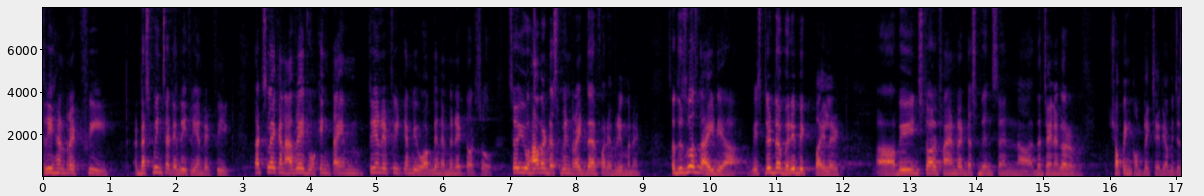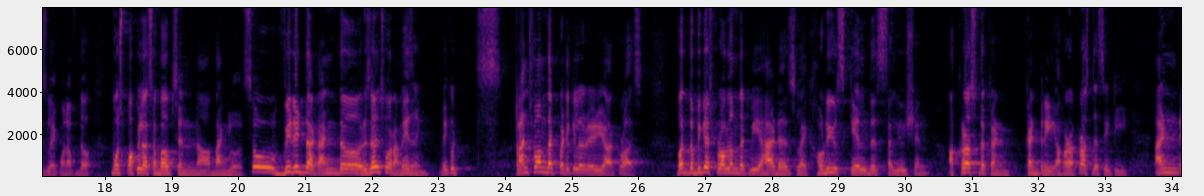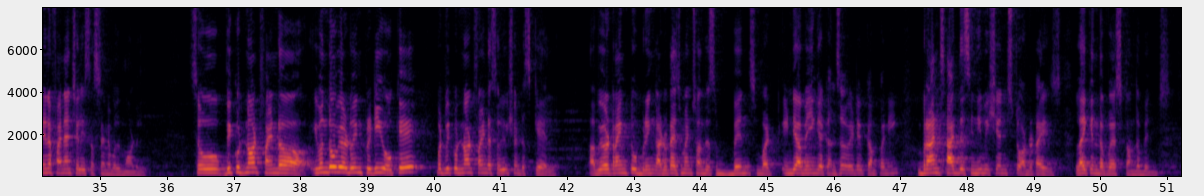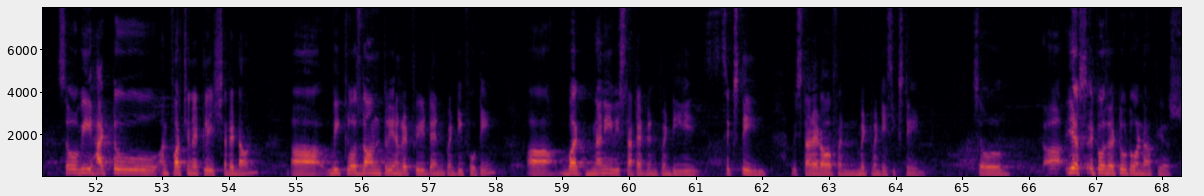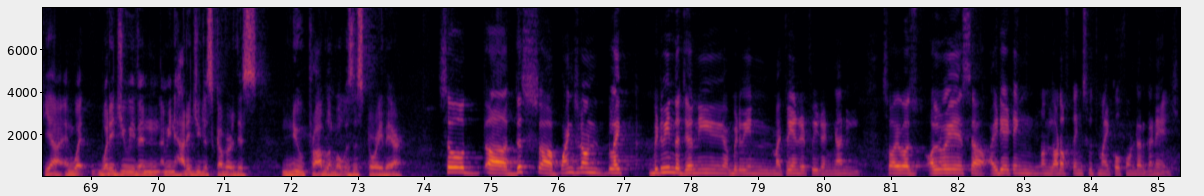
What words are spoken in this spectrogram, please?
300 feet, dustbins at every 300 feet that's like an average walking time. 300 feet can be walked in a minute or so. So you have a dustbin right there for every minute. So this was the idea. We did a very big pilot. Uh, we installed 500 dustbins in uh, the Jayanagar shopping complex area, which is like one of the most popular suburbs in uh, Bangalore. So we did that, and the results were amazing. We could transform that particular area across. But the biggest problem that we had is like, how do you scale this solution across the country? across the city and in a financially sustainable model. So we could not find a, even though we are doing pretty okay, but we could not find a solution to scale. Uh, we were trying to bring advertisements on this bins, but India being a conservative company, brands had this inhibitions to advertise, like in the West on the bins. So we had to unfortunately shut it down. Uh, we closed down 300 feet in 2014, uh, but Gnani we started in 2016. We started off in mid 2016. So uh, yes, it was a two two and a half years. Yeah, and what what did you even? I mean, how did you discover this new problem? What was the story there? So uh, this uh, points down like between the journey between my 300 feet and Gnani. So I was always uh, ideating on a lot of things with my co-founder Ganesh,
